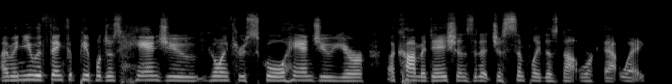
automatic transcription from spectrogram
I mean you would think that people just hand you going through school hand you your accommodations and it just simply does not work that way.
